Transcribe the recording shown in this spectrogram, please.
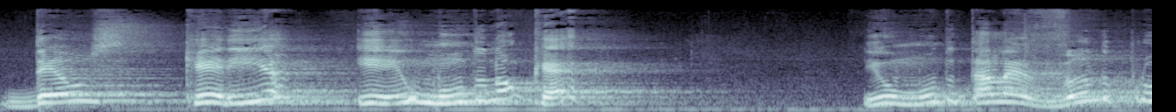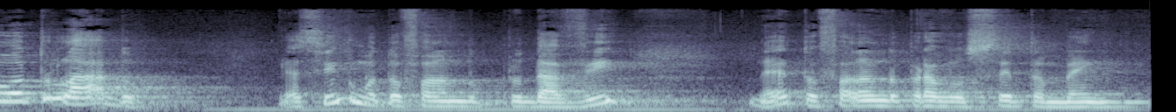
Deus queria e o mundo não quer. E o mundo está levando para o outro lado. E assim como eu estou falando para o Davi, estou né, falando para você também.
